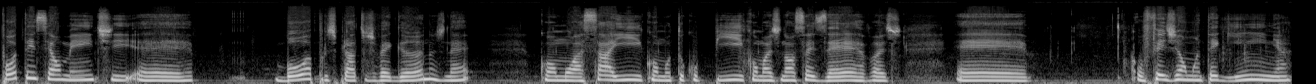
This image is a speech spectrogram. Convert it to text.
potencialmente é, boa para os pratos veganos, né? Como açaí, como tucupi, como as nossas ervas. É, o feijão manteiguinha,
